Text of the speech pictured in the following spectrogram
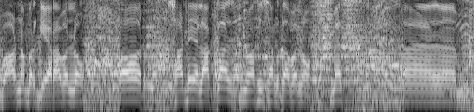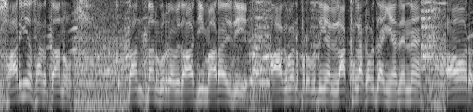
ward number 11 ਵੱਲੋਂ ਔਰ ਸਾਡੇ ਇਲਾਕਾ ਨਿਵਾਸੀ ਸੰਗਤਾਂ ਵੱਲੋਂ ਮੈਂ ਸਾਰੀਆਂ ਸੰਗਤਾਂ ਨੂੰ ਧੰਨ ਧੰਨ ਗੁਰੂ ਰਵਿਦਾਸ ਜੀ ਮਹਾਰਾਜ ਦੀ ਆਗਮਨ ਪੁਰਬ ਦੀਆਂ ਲੱਖ ਲੱਖ ਵਧਾਈਆਂ ਦਿੰਦਾ ਔਰ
